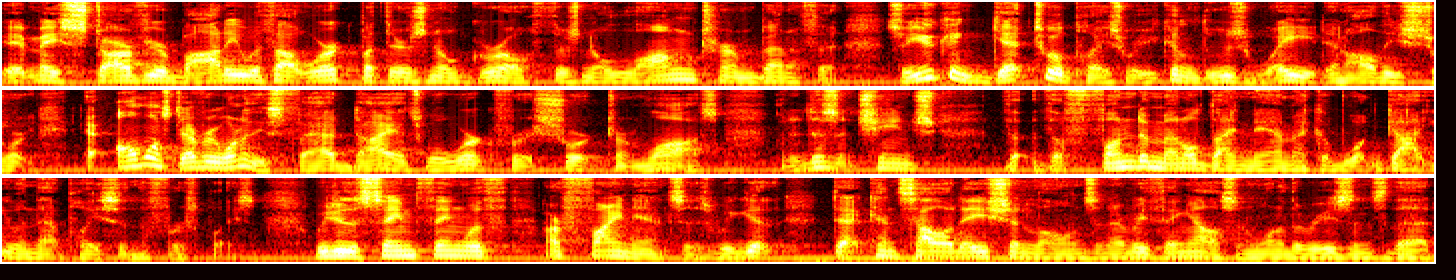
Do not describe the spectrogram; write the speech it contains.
it may starve your body without work but there's no growth there's no long-term benefit so you can get to a place where you can lose weight and all these short almost every one of these fad diets will work for a short-term loss but it doesn't change the, the fundamental dynamic of what got you in that place in the first place. We do the same thing with our finances. We get debt consolidation loans and everything else. And one of the reasons that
